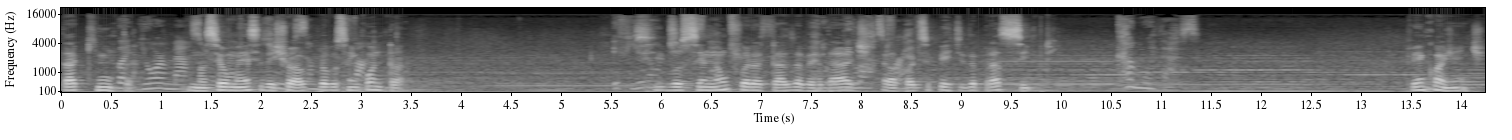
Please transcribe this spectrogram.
da quinta, mas seu mestre deixou algo para você encontrar. Se você não for atrás da verdade, ela pode ser perdida para sempre. Vem com a gente.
